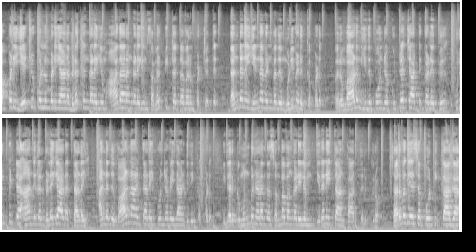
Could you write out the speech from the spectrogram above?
அப்படி ஏற்றுக்கொள்ளும்படியான விளக்கங்களையும் ஆதாரங்களையும் சமர்ப்பிக்க தவறும் பட்சத்தில் தண்டனை என்னவென்பது முடிவெடுக்கப்படும். பெரும்பாலும் இது போன்ற குற்றச்சாட்டுகளுக்கு குறிப்பிட்ட ஆண்டுகள் விளையாட தடை அல்லது வாழ்நாள் தடை போன்றவைதான் விதிக்கப்படும். இதற்கு முன்பு நடந்த சம்பவங்களிலும் இதனைத்தான் பார்த்திருக்கிறோம். சர்வதேச போட்டிக்காக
